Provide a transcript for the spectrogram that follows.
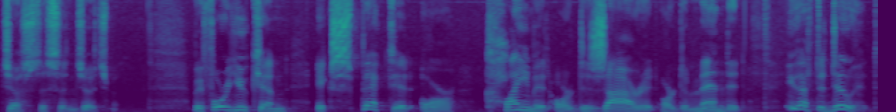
justice and judgment. Before you can expect it or claim it or desire it or demand it, you have to do it.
